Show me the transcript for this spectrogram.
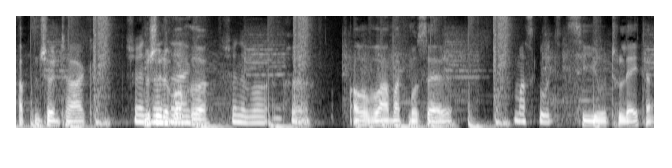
Habt einen schönen Tag. Schönen Eine schöne Sonntag. Woche. Schöne Woche. Au revoir, Mademoiselle. Mach's gut. See you to later.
